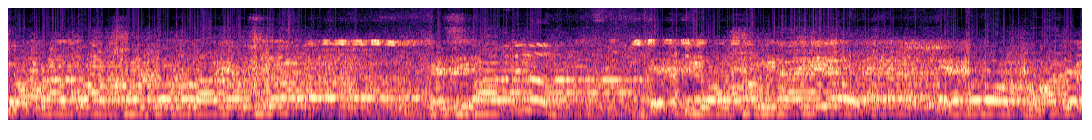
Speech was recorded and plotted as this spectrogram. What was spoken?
চক্রান্ত ষড়যন্ত্র আগেও ছিল বেশিরভাগ একটি অংশ বিদায় নিলেও এখনও সমাজের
